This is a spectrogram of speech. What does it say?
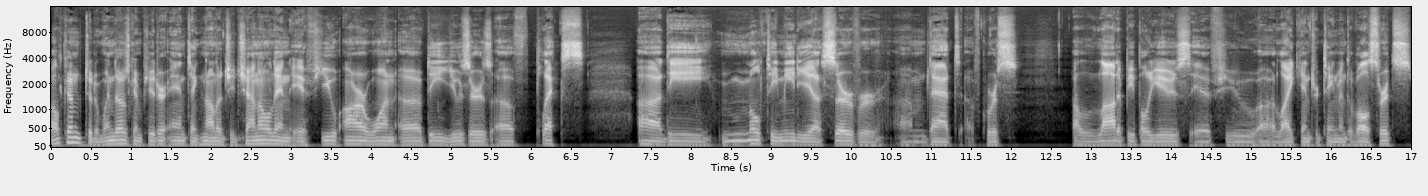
Welcome to the Windows Computer and Technology channel. And if you are one of the users of Plex, uh, the multimedia server um, that, of course, a lot of people use if you uh, like entertainment of all sorts,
